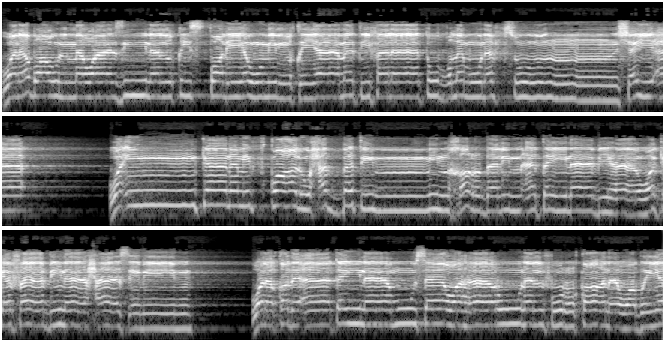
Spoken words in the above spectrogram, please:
ونضع الموازين القسط ليوم القيامة فلا تظلم نفس شيئا وإن كان مثقال حبة من خردل أتينا بها وكفى بنا حاسبين. ولقد آتينا موسى وهارون الفرقان وضياء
